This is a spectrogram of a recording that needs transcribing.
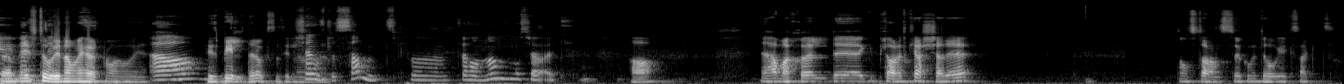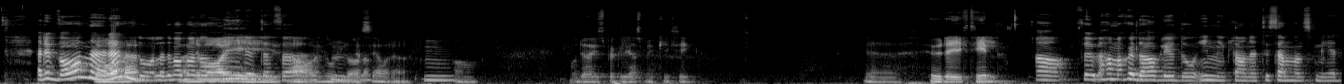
ju Den väldigt... historien har man hört många gånger. Ja, Det finns bilder också till och med. känslosamt på, för honom måste det ha varit. Ja. När Hammarskjöld, eh, planet kraschade. Någonstans, jag kommer inte ihåg exakt. Ja, det var nära Det var- Ndola. Det var bara någon i- mil utanför Ja. Nordrhodesia var det. Mm. Ja. Och det har ju spekulerats mycket kring eh, hur det gick till. Ja, för Hammarskjöld avled då in i planet tillsammans med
